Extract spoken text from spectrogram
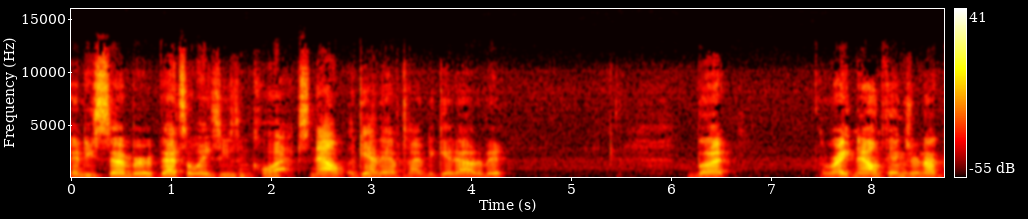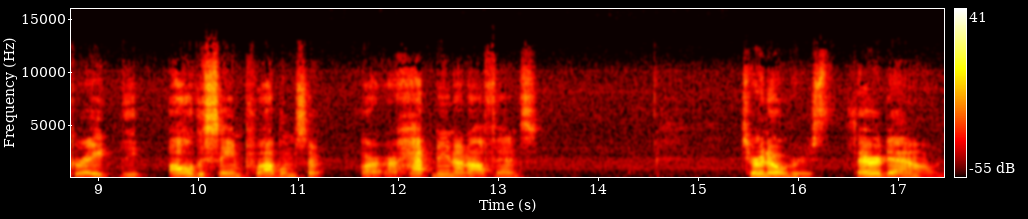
and December, that's a late season collapse. Now, again, they have time to get out of it, but right now things are not great. The all the same problems are, are, are happening on offense. Turnovers, third down,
